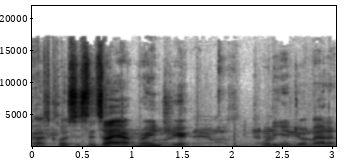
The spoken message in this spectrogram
guy's closer. Since I outrange you, what are you going to do about it?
